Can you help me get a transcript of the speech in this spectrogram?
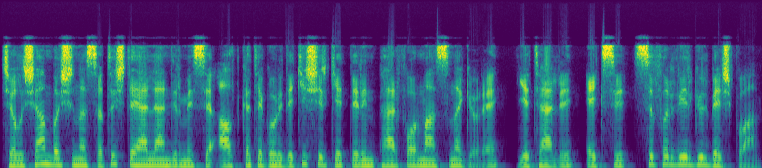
Çalışan başına satış değerlendirmesi alt kategorideki şirketlerin performansına göre yeterli, eksi 0,5 puan.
